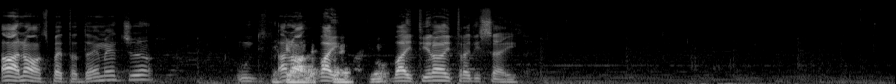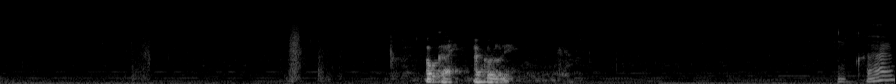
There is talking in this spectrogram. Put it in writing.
Ah, no, aspetta, damage. Un di- Ah, no, vai. Vai, tira i 3 di 6. Ok, eccolo lì. Ok.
